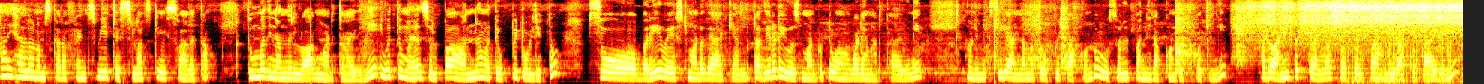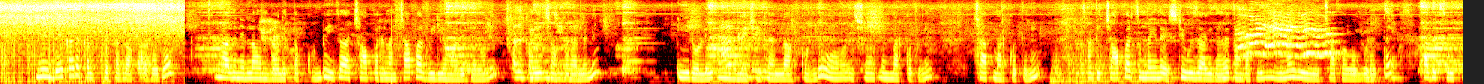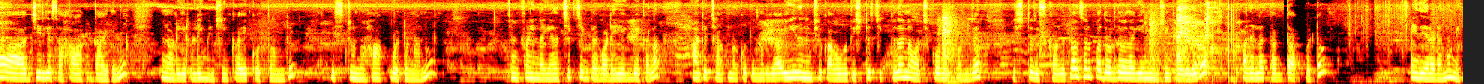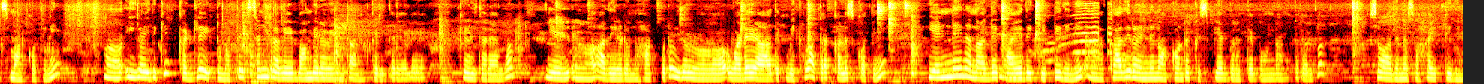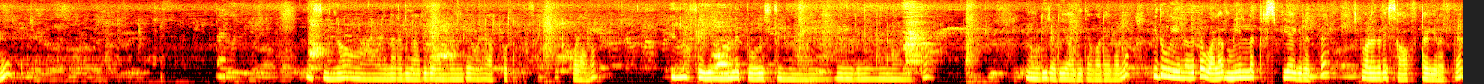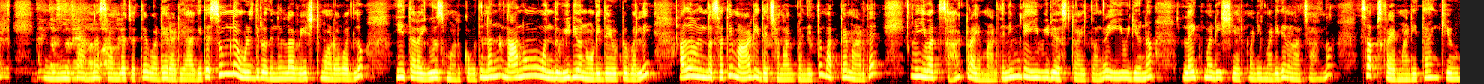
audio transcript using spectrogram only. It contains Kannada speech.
ಹಾಯ್ ಹಲೋ ನಮಸ್ಕಾರ ಫ್ರೆಂಡ್ಸ್ ವಿ ಎಚ್ ಎಸ್ ವ್ಲಾಗ್ಸ್ಗೆ ಸ್ವಾಗತ. ತುಂಬ ದಿನ ಮೇಲೆ ವ್ಲಾಗ್ ಮಾಡ್ತಾ ಇದ್ದೀನಿ. ಇವತ್ತು ಮನೇಲಿ ಸ್ವಲ್ಪ ಅನ್ನ ಮತ್ತು ಉಪ್ಪಿಟ್ಟು ಉಳಿದಿತ್ತು. ಸೊ ಬರೀ ವೇಸ್ಟ್ ಮಾಡೋದೇ ಯಾಕೆ ಅಂದ್ಬಿಟ್ಟು ಅದೆರಡು ಯೂಸ್ ಮಾಡಿಬಿಟ್ಟು ವಡೆ ಮಾಡ್ತಾ ಇದ್ದೀನಿ. ನೋಡಿ ಮಿಕ್ಸಿಗೆ ಅನ್ನ ಮತ್ತು ಉಪ್ಪಿಟ್ಟು ಹಾಕ್ಕೊಂಡು ಸ್ವಲ್ಪ ನೀರು ಹಾಕ್ಕೊಂಡು ಇಟ್ಕೋತೀನಿ ಅದು ಅಂಟುತ್ತೆ ಅಲ್ವಾ ಸೊ ಸ್ವಲ್ಪ ನೀರು ಹಾಕ್ಕೊತಾ ಇದ್ದೀನಿ. ನೀವು ಬೇಕಾದ್ರೆ ಕಲಿಸ್ಬೇಕಾದ್ರೆ ಹಾಕ್ಕೋಬೋದು. ಅದನ್ನೆಲ್ಲ ಒಂದು ಬೌಲಿಗೆ ತಕ್ಕೊಂಡು ಈಗ ಚಾಪರಲ್ಲಿ ನಾನು ಚಾಪರ್ ವೀಡಿಯೋ ಮಾಡಿದ್ದೆ ನೋಡಿ. ಅದೇ ಚಾಪರಲ್ಲೇ ಈರುಳ್ಳಿ ಮೆಣಸಿನ್ಕಾಯಿ ಎಲ್ಲ ಹಾಕ್ಕೊಂಡು ಶಾರ್ಪಿಂಗ್ ಮಾಡ್ಕೊತೀನಿ, ಚಾಪ್ ಮಾಡ್ಕೊತೀನಿ. ಅದು ಚಾಪರ್ ತುಂಬಿಂದ ಎಷ್ಟು ಯೂಸ್ ಆಗಿದೆ ಅಂದರೆ ತುಂಬ ಕ್ಲೀನಾಗಿ ಚಾಪ್ ಹೋಗ್ಬಿಡುತ್ತೆ ಅದಕ್ಕೆ ಸ್ವಲ್ಪ ಜೀರಿಗೆ ಸಹ ಹಾಕ್ತಾಯಿದ್ದೀನಿ ನೋಡಿ, ಈರುಳ್ಳಿ, ಮೆಣಸಿನ್ಕಾಯಿ, ಕೊತ್ತಂಬರಿ, ಇಷ್ಟನ್ನು ಹಾಕ್ಬಿಟ್ಟು ನಾನು ಫೈನಾಗಿ ಚಿಕ್ಕ ಚಿಕ್ಕದಾಗಿ ವಡೆ ಹೇಗೆ ಬೇಕಲ್ಲ ಹಾಗೆ ಚಾಪ್ ಮಾಡ್ಕೊತೀನಿ. ನೋಡಿ ಐದು ನಿಮಿಷಕ್ಕೆ ಆಗೋಗುತ್ತೆ. ಇಷ್ಟು ಚಿಕ್ಕದಾಗಿ ನಾವು ಹಚ್ಕೋಬೇಕು ಅಂದರೆ ಎಷ್ಟು ರಿಸ್ಕ್ ಆಗುತ್ತೆ. ಅದು ಸ್ವಲ್ಪ ದೊಡ್ಡ ದೊಡ್ಡದಾಗಿ ಏನು ಇದೆ ಅದೆಲ್ಲ ತೆಗ್ದು ಹಾಕ್ಬಿಟ್ಟು ಇದೆರಡನ್ನು ಮಿಕ್ಸ್ ಮಾಡ್ಕೊತೀನಿ. ಈಗ ಇದಕ್ಕೆ ಕಡಲೆ ಹಿಟ್ಟು ಮತ್ತು ಸಣ್ಣ ರವೆ, ಬಾಂಬೆ ರವೆ ಅಂತ ಕರೀತಾರೆ ಅಲ್ಲ, ಕೇಳ್ತಾರೆ ಅಲ್ವಾ? ಅದೆರಡನ್ನು ಹಾಕ್ಬಿಟ್ಟು ಇದು, ವಡೆ ಅದಕ್ಕೆ ಬೇಕಲ್ಲ, ಆ ಥರ ಕಲಿಸ್ಕೊತೀನಿ. ಎಣ್ಣೆ ನಾನು ಆಗಲೇ ಕಾಯೋದಕ್ಕೆ ಇಟ್ಟಿದ್ದೀನಿ. ಕಾದಿರೋ ಎಣ್ಣೆನೂ ಹಾಕ್ಕೊಂಡ್ರೆ ಕ್ರಿಸ್ಪಿಯಾಗಿ ಬರುತ್ತೆ ಬೋಂಡ ಅಲ್ವಾ? ಸೊ, ಅದನ್ನು ಸಹ ಇಟ್ಟಿದ್ದೀನಿ. ಈಗ ಎಲ್ಲ ರೆಡಿ ಆಗಿದೆ. ಒಂದೊಂದೇ ವಡೆ ಹಾಕ್ಬಿಟ್ಟು ಇಟ್ಕೊಳ್ಳೋಣ. ಎಲ್ಲ ಫ್ರೈ ಆದಮೇಲೆ ತೋರಿಸ್ತೀನಿ ನೋಡಿ ಹೇಗೆ ನೋಡಿ ರೆಡಿಯಾಗಿದೆ ವಡೆಗಳು. ಇದು ಏನಾಗುತ್ತೆ ಒಳ ಮೇಲೆಲ್ಲ ಕ್ರಿಸ್ಪಿಯಾಗಿರುತ್ತೆ ಒಳಗಡೆ ಸಾಫ್ಟಾಗಿರುತ್ತೆ ಈಗ ಅನ್ನ, ಸಾಂಬಾರು ಜೊತೆ ವಡೆ ರೆಡಿ ಆಗಿದೆ. ಸುಮ್ಮನೆ ಉಳಿದಿರೋದನ್ನೆಲ್ಲ ವೇಸ್ಟ್ ಮಾಡೋ ಬದಲು ಈ ಥರ ಯೂಸ್ ಮಾಡ್ಕೋಬೋದು. ನಂಗೆ, ನಾನು ಒಂದು ವೀಡಿಯೋ ನೋಡಿದ್ದೆ ಯೂಟ್ಯೂಬಲ್ಲಿ ಅದು ಒಂದು ಸತಿ ಮಾಡಿದ್ದೆ, ಚೆನ್ನಾಗಿ ಬಂದಿತ್ತು. ಮತ್ತೆ ಮಾಡಿದೆ. ಇವತ್ತು ಸಹ ಟ್ರೈ ಮಾಡಿದೆ. ನಿಮಗೆ ಈ ವಿಡಿಯೋ ಇಷ್ಟ ಆಯಿತು ಅಂದರೆ ಈ ವಿಡಿಯೋನ ಲೈಕ್ ಮಾಡಿ ಶೇರ್ ಮಾಡಿ ಮಾಡಿದೆ ನನ್ನ ಚಾನಲ್ನ ಸಬ್ಸ್ಕ್ರೈಬ್ ಮಾಡಿ. Thank you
